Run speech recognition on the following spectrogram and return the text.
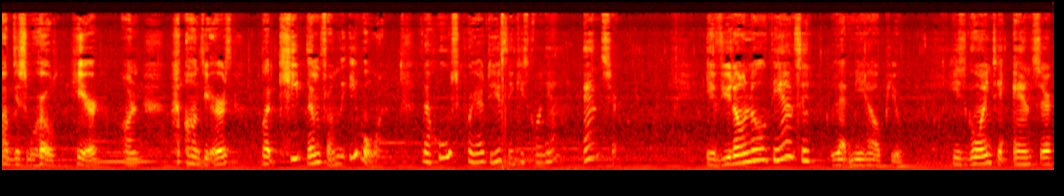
of this world here on on the earth, but keep them from the evil one. Now, whose prayer do you think he's going to answer? If you don't know the answer, let me help you. He's going to answer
